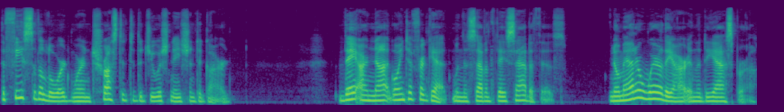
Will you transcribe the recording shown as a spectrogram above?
the feasts of the Lord were entrusted to the Jewish nation to guard. They are not going to forget when the seventh day Sabbath is, no matter where they are in the diaspora.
